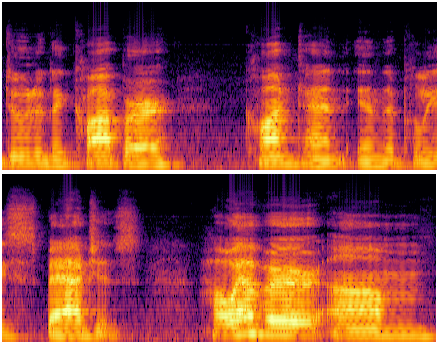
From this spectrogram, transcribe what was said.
due to the copper content in the police badges. However, um,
